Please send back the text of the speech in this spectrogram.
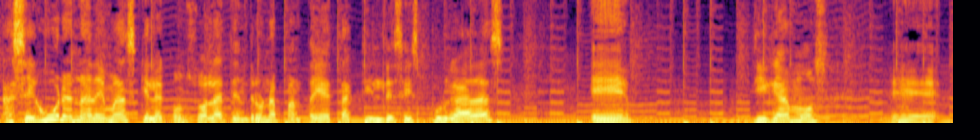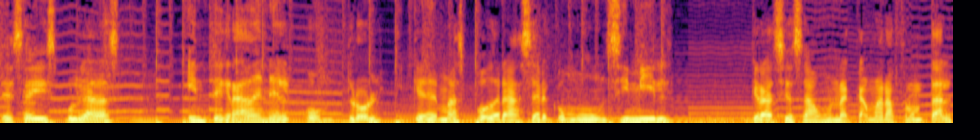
aseguran además que la consola tendrá una pantalla táctil de 6 pulgadas, eh, digamos, eh, de 6 pulgadas integrada en el control y que además podrá ser como un simil gracias a una cámara frontal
